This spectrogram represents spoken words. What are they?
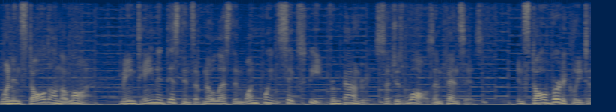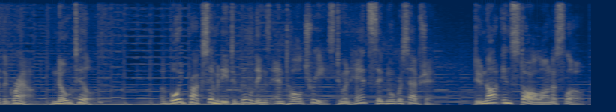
When installed on the lawn, maintain a distance of no less than 1.6 feet from boundaries such as walls and fences. Install vertically to the ground, no tilt. Avoid proximity to buildings and tall trees to enhance signal reception. Do not install on a slope.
